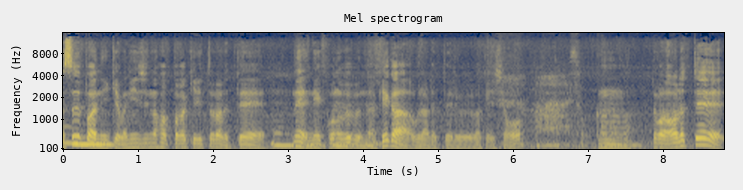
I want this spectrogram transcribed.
スーパーに行けば人参の葉っぱが切り取られて、うん、ね、根っこの部分だけが売られてるわけでしょ。あそっか、うんだからあれって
